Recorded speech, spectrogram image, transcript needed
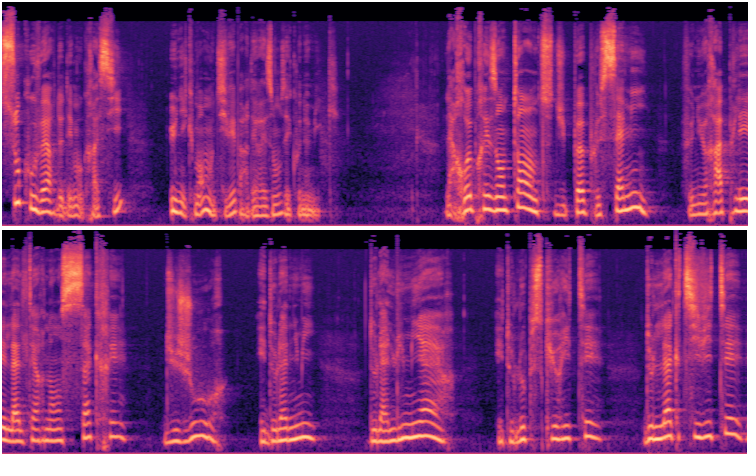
sous couvert de démocratie, uniquement motivés par des raisons économiques. La représentante du peuple sami venu rappeler l'alternance sacrée du jour et de la nuit, de la lumière et de l'obscurité, de l'activité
